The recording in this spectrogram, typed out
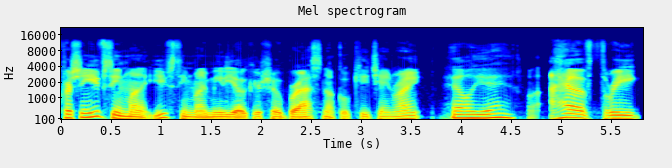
Christian, you've seen my you've seen my mediocre show brass knuckle keychain, right? Hell yeah. I have three.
